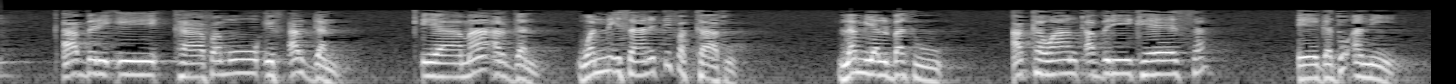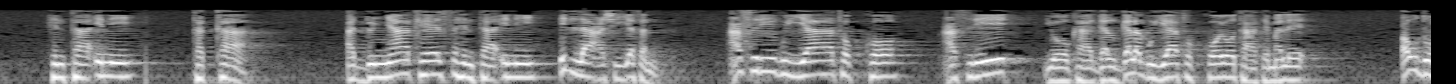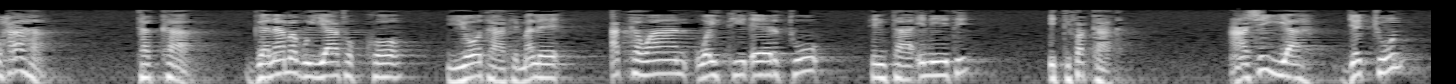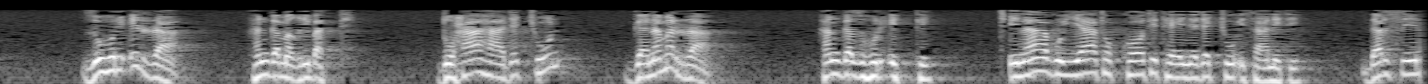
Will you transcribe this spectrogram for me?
qabri'ii kaafamuu if argan qiyaamaa argan wanni isaanitti fakkaatu lam yalbathuu akka waan qabrii keessa eega du'anii hin taa'inii takkaa addunyaa keessa hin taa'inii illaa cashiyyatan asrii guyyaa tokkoo asrii yookaa galgala guyyaa tokkoo yoo taate malee aw duhaaha takkaa ganama guyyaa tokkoo yoo taate malee akka waan waytii dheertuu hin taa'iniiti itti fakkaata. Ashiyyaa jechuun zuhri irraa hanga maghribatti duhaahaa jechuun ganamarraa hanga zuhuritti cinaa guyyaa tokkooti teenya jechuu isaaniti darsiin.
